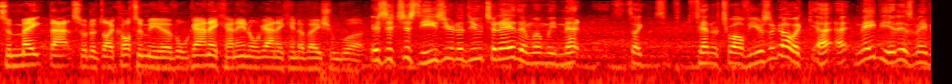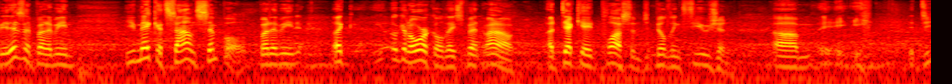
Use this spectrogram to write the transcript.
to make that sort of dichotomy of organic and inorganic innovation work. Is it just easier to do today than when we met like 10 or 12 years ago? It, uh, maybe it is, maybe it isn't, but I mean, you make it sound simple, but I mean, like, look at Oracle, they spent, I don't know, a decade plus in building Fusion. Um, do,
